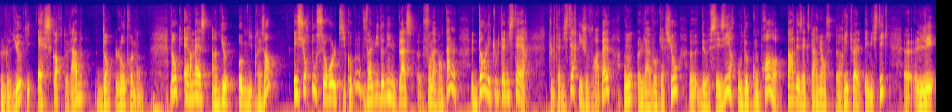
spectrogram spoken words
le dieu qui escorte l'âme dans l'autre monde. Donc Hermès, un dieu omniprésent, et surtout ce rôle psychopompe va lui donner une place euh, fondamentale dans les cultes à mystère mystère qui, je vous rappelle, ont la vocation euh, de saisir ou de comprendre par des expériences euh, rituelles et mystiques euh, les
